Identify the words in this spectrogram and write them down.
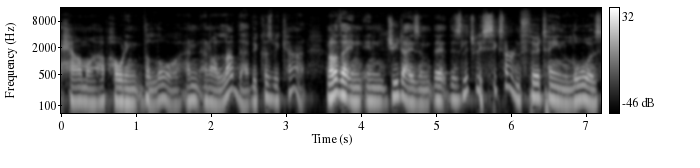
how am I upholding the law? And, and I love that because we can't. And I love that in, in Judaism, there's literally 613 laws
